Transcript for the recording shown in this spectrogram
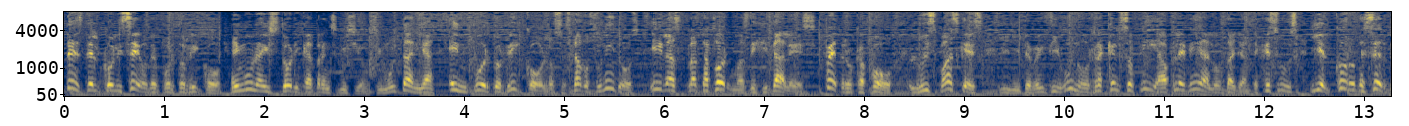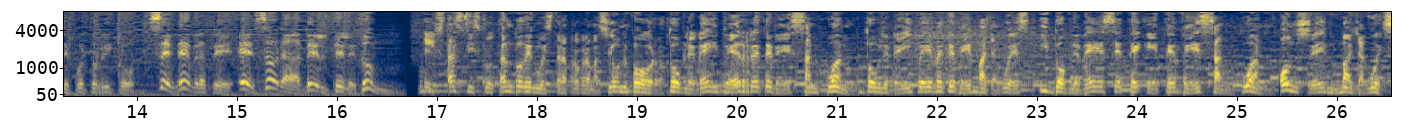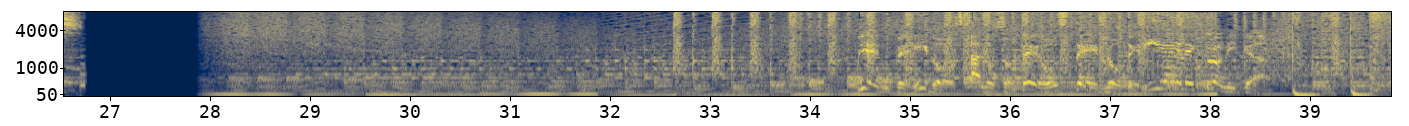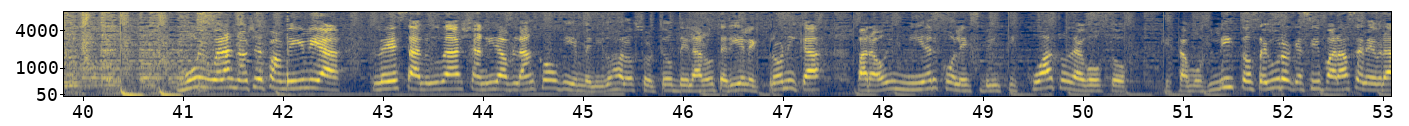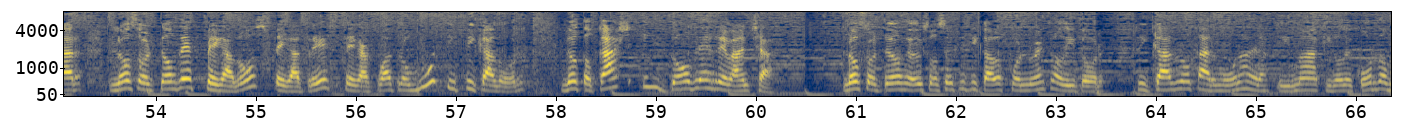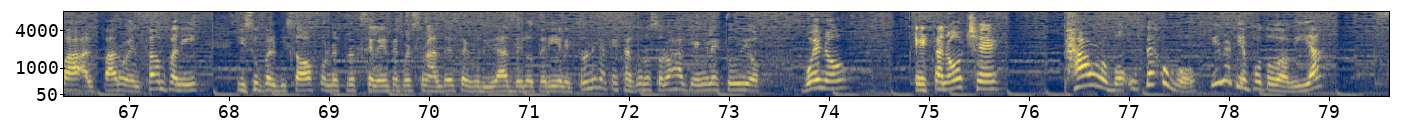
desde el Coliseo de Puerto Rico en una histórica transmisión simultánea en Puerto Rico, los Estados Unidos y las plataformas digitales. Pedro Capó, Luis Vázquez, Límite 21, Raquel Sofía, Plenéalo, Dayante Jesús y el Coro de Ser de Puerto Rico. ¡Celébrate! Es hora del Teletón. Estás disfrutando de nuestra programación por WIPR-TV San Juan, WIPM-TV Mayagüez y WSTE-TV San Juan, 11 Mayagüez. Bienvenidos a los sorteos de Lotería Electrónica. Muy buenas noches familia. Les saluda Shanida Blanco. Bienvenidos a los sorteos de la Lotería Electrónica para hoy miércoles 24 de agosto. Estamos listos, seguro que sí, para celebrar los sorteos de Pega 2, Pega 3, Pega 4, Multiplicador, Loto Cash y Doble Revancha. Los sorteos de hoy son certificados por nuestro auditor Ricardo Carmona de la firma Aquino de Córdoba, Alfaro Company y supervisados por nuestro excelente personal de seguridad de Lotería Electrónica que están con nosotros aquí en el estudio. Bueno, esta noche, Powerball, ¿usted jugó? ¿Tiene tiempo todavía?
